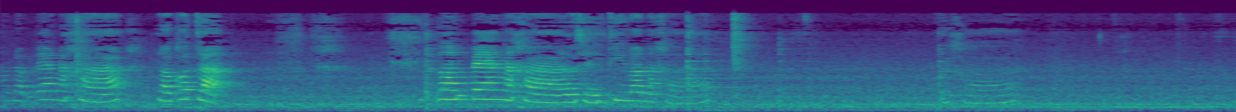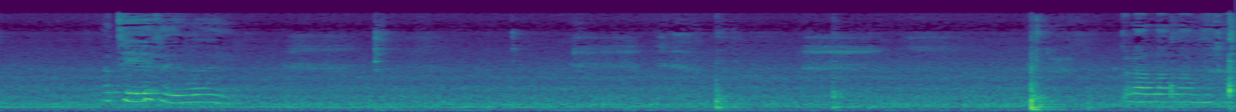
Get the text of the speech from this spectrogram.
อันดับแรกนะคะ เราก็จะร่อนแป้งนะคะ เราใช้ที่ร่อนนะคะนะคะแล้วเทใส่เลย ก็ร่อนร่อนร่อนนะคะ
